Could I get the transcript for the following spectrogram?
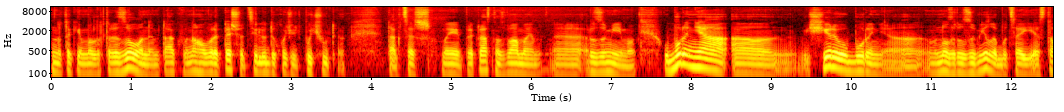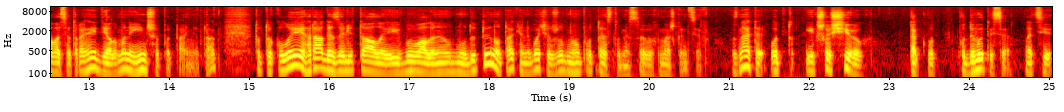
ну, таким електризованим, так, вона говорить те, що ці люди хочуть почути. Так, це ж ми прекрасно з вами е, розуміємо. Обурення, щире обурення, воно зрозуміле, бо це є сталася трагедія, але в мене інше питання. Так? Тобто, коли гради залітали і вбивали не одну дитину, так я не бачив жодного протесту місцевих мешканців. Знаєте, от якщо щиро так от подивитися на ці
